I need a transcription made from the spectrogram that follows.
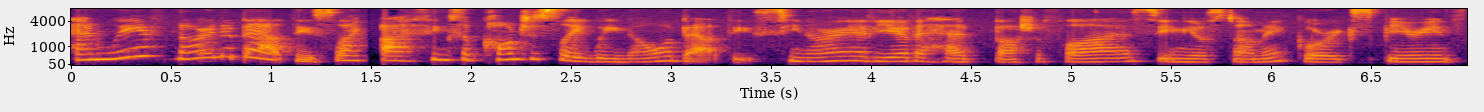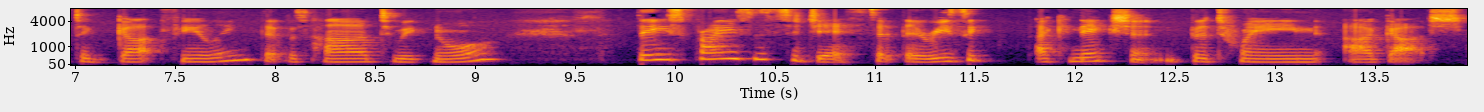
And we've known about this. Like, I think subconsciously we know about this. You know, have you ever had butterflies in your stomach or experienced a gut feeling that was hard to ignore? These phrases suggest that there is a, a connection between our gut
